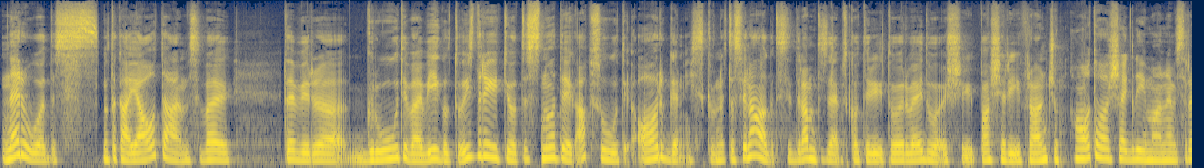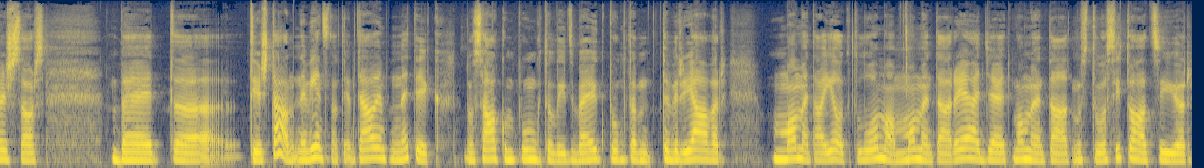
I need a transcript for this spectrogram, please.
nerodas nu, jautājums, vai tev ir uh, grūti vai viegli to izdarīt, jo tas notiek absolūti organiski. Un tas vienalga, tas ir dramatizējums, kaut arī to ir veidojuši paši arī franču autori šajā gadījumā, nevis režisors. Bet uh, tieši tā, neviens no tiem tēliem netiek no sākuma punkta līdz beigu punktam. Tev ir jāvar momentā ielikt lomā, momentā reaģēt, momentā uz to situāciju ar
